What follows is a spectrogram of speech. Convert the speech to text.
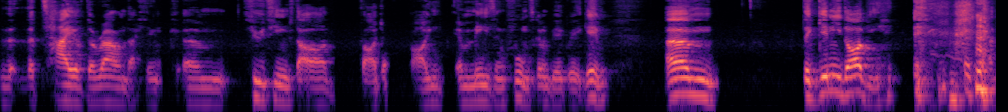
the, the tie of the round. I think um, two teams that are that are, just, are in amazing form. It's going to be a great game. Um, the Guinea Derby,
